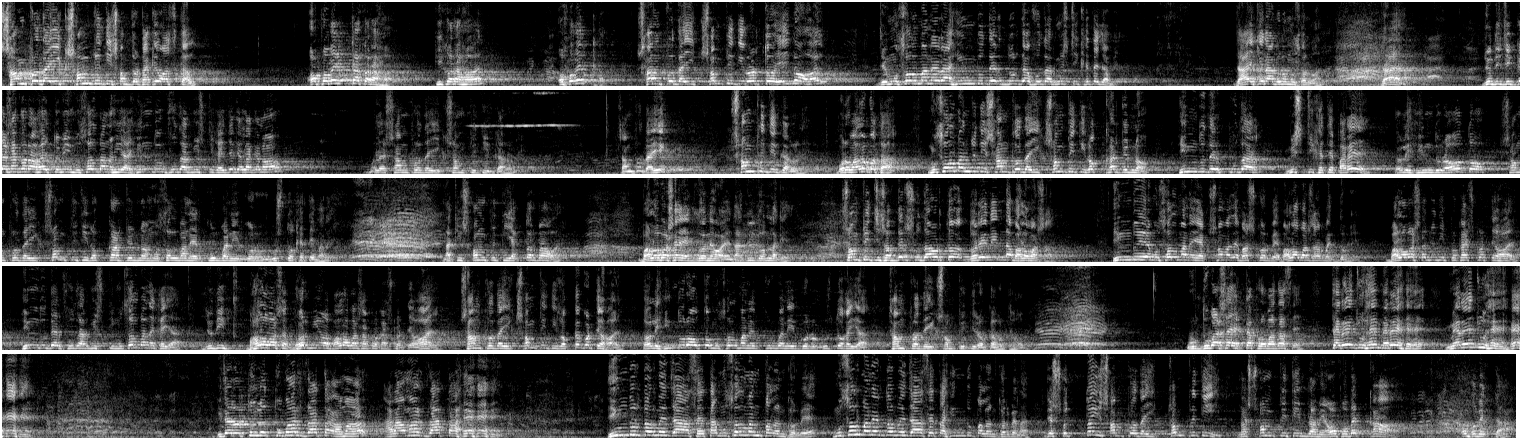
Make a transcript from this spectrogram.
সাম্প্রদায়িক সম্প্রীতি শব্দটাকেও আজকাল অপব্যাখ্যা করা হয়। কি করা হয়? অপব্যাখ্যা। সাম্প্রদায়িক সম্প্রীতির অর্থ এই নয় যে মুসলমানেরা হিন্দুদের দুর্গা পূজার মিষ্টি খেতে যাবে। যায় কিনা কোনো মুসলমান? যায়। যদি জিজ্ঞাসা করা হয়, তুমি মুসলমান হইয়া হিন্দুর পূজার মিষ্টি খাইতে গেলা কেন? বলে, সাম্প্রদায়িক সম্প্রীতির কারণে। সাম্প্রদায়িক সম্প্রীতির কারণে। বড় ভালো কথা, মুসলমান যদি সাম্প্রদায়িক সম্প্রীতি রক্ষার জন্য হিন্দুদের পূজার মিষ্টি খেতে পারে, তাহলে হিন্দুরাও তো সাম্প্রদায়িক সম্প্রীতি রক্ষার জন্য মুসলমানের কুরবানির গরুর গুস্ত খেতে পারে। নাকি সম্প্রীতি একতরফা হয়? ভালোবাসা একজনে হয় না দুইজন লাগে? সম্প্রীতি শব্দের সুদা অর্থ ধরে নিন না ভালোবাসা। হিন্দু এ মুসলমানে এক সমাজে বাস করবে ভালোবাসার মাধ্যমে। ভালোবাসা যদি প্রকাশ করতে হয়, হিন্দুদের পূজার মিষ্টি মুসলমানে খাইয়া যদি ভালোবাসা, ধর্মীয় ভালোবাসা প্রকাশ করতে হয়, সাম্প্রদায়িক সম্প্রীতি রক্ষা করতে হয়, তাহলে হিন্দুরাও তো মুসলমানের কুরবানির গরুর গুস্ত খাইয়া সাম্প্রদায়িক সম্প্রীতি রক্ষা করতে হবে। উর্দু ভাষায় একটা প্রবাদ আছে, তেরে জুহে মেরে হে, মেরে জুহে হ্যাঁ হ্যাঁ হ্যাঁ এটার অর্থ হইল তোমার জাতা আমার আর আমার জাতা হ্যাঁ। হিন্দুর ধর্মে যা আছে তা মুসলমান পালন করবে, মুসলমানের ধর্মে যা আছে তা হিন্দু পালন করবে না। যে সত্যই সাম্প্রদায়িক সম্প্রীতি না সম্প্রীতির নামে অপব্যাখ্যা। অপব্যাখ্যা।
